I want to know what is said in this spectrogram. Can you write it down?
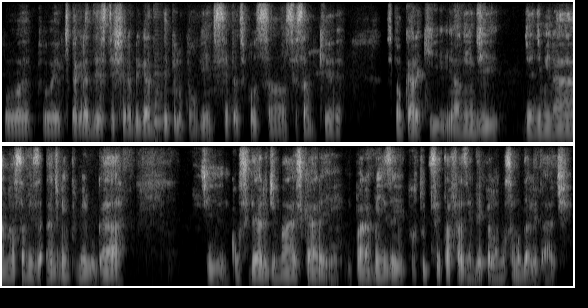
Pô, eu te agradeço, Teixeira. Obrigado pelo convite, sempre à disposição. Você sabe que você é um cara que, além de, de admirar, nossa amizade vem em primeiro lugar. Te considero demais, cara, e, e parabéns aí por tudo que você está fazendo aí pela nossa modalidade.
